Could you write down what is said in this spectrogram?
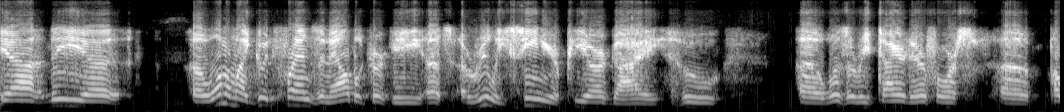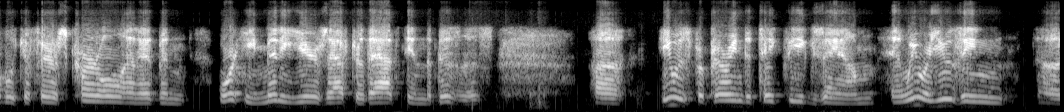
Yeah, the uh, uh, one of my good friends in Albuquerque, a really senior PR guy who uh, was a retired Air Force public affairs colonel and had been working many years after that in the business. Uh, he was preparing to take the exam, and we were using uh,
